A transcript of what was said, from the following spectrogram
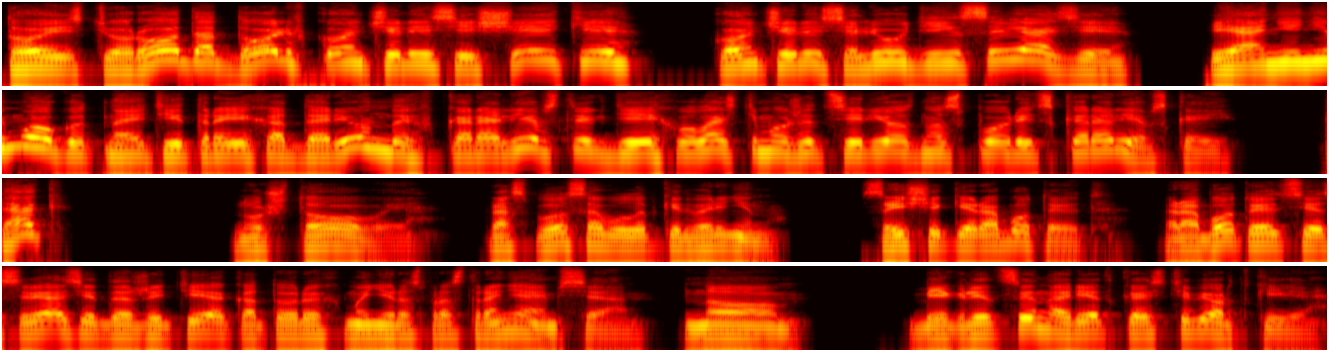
«То есть у рода Дольф кончились ищейки, кончились люди и связи, и они не могут найти троих одаренных в королевстве, где их власть может серьезно спорить с королевской. Так? Ну что вы, расплылся в улыбке дворянин. Сыщики работают. Работают все связи, даже те, о которых мы не распространяемся. Но беглецы на редкость верткие.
